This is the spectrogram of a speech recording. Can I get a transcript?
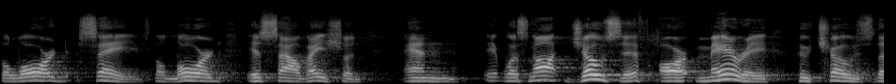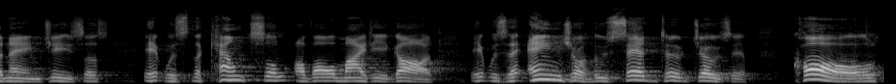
The Lord saves, the Lord is salvation. And it was not Joseph or Mary who chose the name Jesus, it was the counsel of Almighty God. It was the angel who said to Joseph, Call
